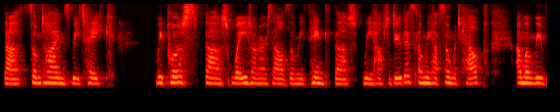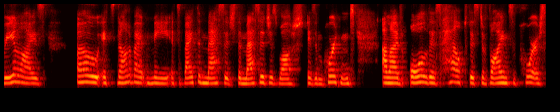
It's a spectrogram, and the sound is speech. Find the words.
that sometimes we take we put that weight on ourselves and we think that we have to do this and we have so much help and when we realize oh, it's not about me, it's about the message. The message is what is important. And I've all this help, this divine support.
